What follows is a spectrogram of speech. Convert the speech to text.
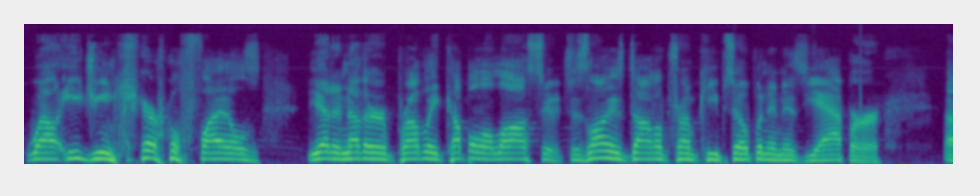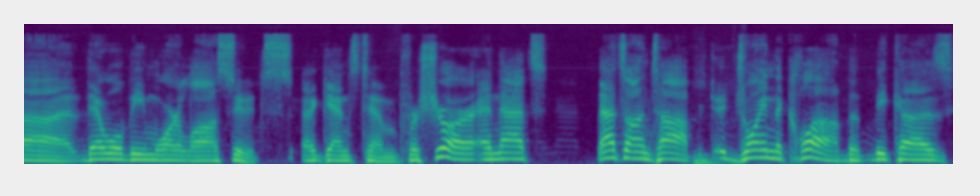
while E. Jean Carroll files yet another probably couple of lawsuits. As long as Donald Trump keeps opening his yapper, uh, there will be more lawsuits against him for sure. And that's that's on top. Join the club because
